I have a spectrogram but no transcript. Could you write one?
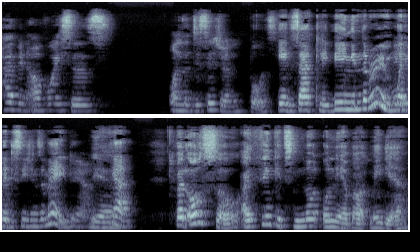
having our voices on the decision boards? Exactly, being in the room when the decisions are made. Yeah. Yeah. Yeah. But also, I think it's not only about media.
